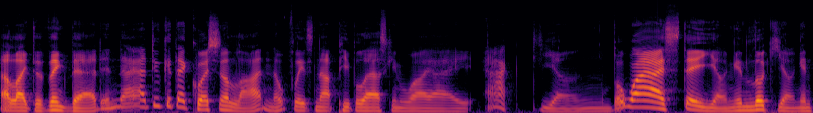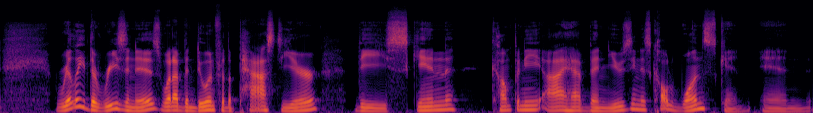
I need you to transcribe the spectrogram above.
I like to think that. And I do get that question a lot. And hopefully it's not people asking why I act young, but why I stay young and look young. And really, the reason is what I've been doing for the past year. The skin company I have been using is called OneSkin. And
